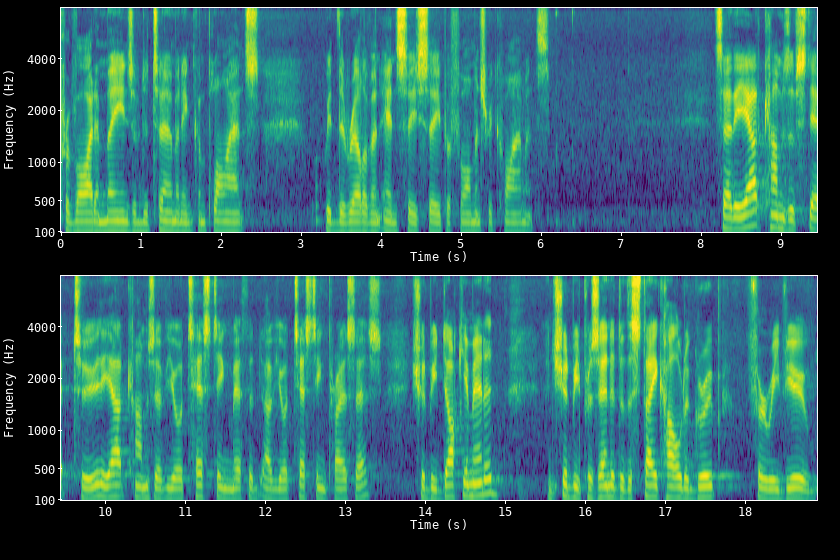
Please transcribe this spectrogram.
provide a means of determining compliance with the relevant NCC performance requirements. So the outcomes of step two, the outcomes of your testing method, of your testing process, should be documented and should be presented to the stakeholder group for review.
